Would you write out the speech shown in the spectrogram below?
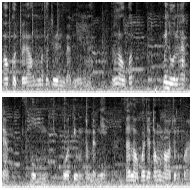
พอกดไปแล้วมันก็จะเป็นแบบนี้นะฮะ แล้วเราก็ไม่รู้นะฮะ แต่ผมปกติผมทำแบบนี้ แล้วเราก็จะต้องรอจนกว่า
